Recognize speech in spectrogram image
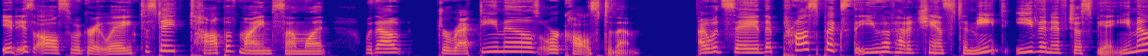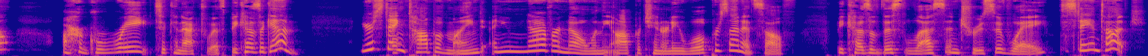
It is also a great way to stay top of mind somewhat without direct emails or calls to them. I would say that prospects that you have had a chance to meet, even if just via email, are great to connect with because again, you're staying top of mind and you never know when the opportunity will present itself because of this less intrusive way to stay in touch.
